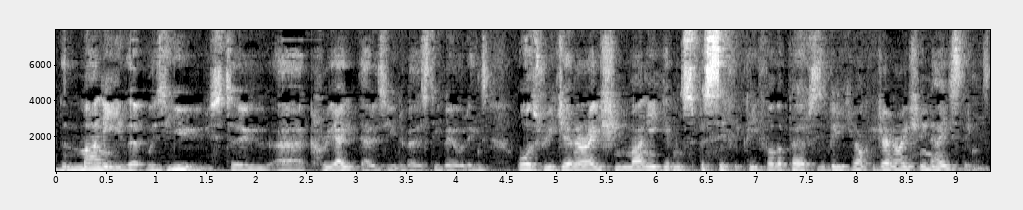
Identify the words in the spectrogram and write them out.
the money that was used to uh, create those university buildings was regeneration money given specifically for the purposes of economic regeneration in Hastings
